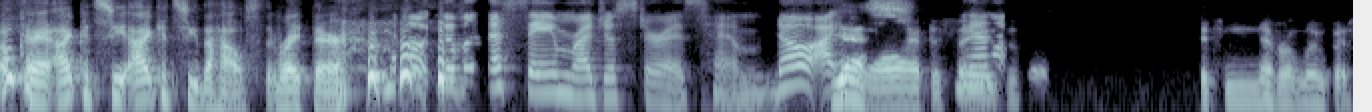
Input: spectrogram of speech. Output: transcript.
Okay, I could see I could see the house right there. no, you have like the same register as him. No, I Yes. All I have to say Man, is that it's never lupus.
